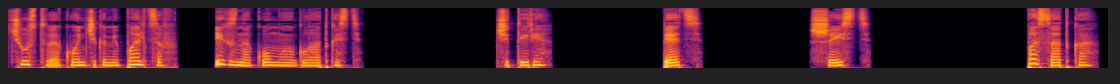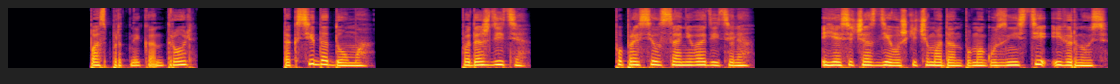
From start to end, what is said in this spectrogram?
чувствуя кончиками пальцев их знакомую гладкость. Четыре, пять, шесть. Посадка, паспортный контроль, такси до дома. «Подождите», — попросил Саня водителя. «Я сейчас девушке чемодан помогу занести и вернусь».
